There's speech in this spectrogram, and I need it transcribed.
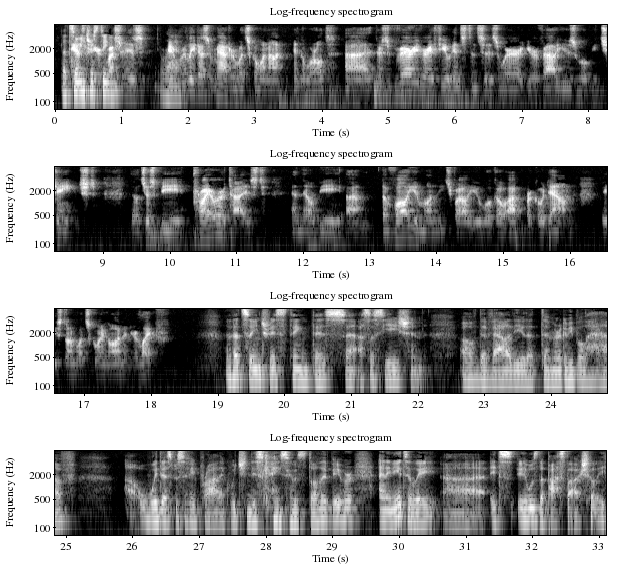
that's so interesting. Your question is, right. it really doesn't matter what's going on in the world. Uh, there's very, very few instances where your values will be changed. They'll just be prioritized, and they'll be um, the volume on each value will go up or go down based on what's going on in your life. That's so interesting. This uh, association of the value that the American people have uh, with a specific product, which in this case it was toilet paper, and in Italy, uh, it's it was the pasta actually.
